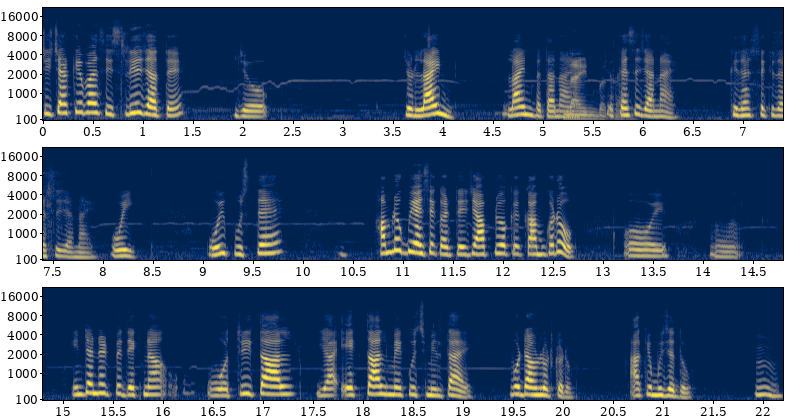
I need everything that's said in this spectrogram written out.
टीचर के पास इसलिए जाते हैं जो जो लाइन लाइन बताना है लाइन जो कैसे जाना है किधर से किधर से जाना है वही। वही पूछते हैं। हम लोग भी ऐसे करते हैं जो आप लोग एक काम करो और इंटरनेट पे देखना वो त्रिताल या एक ताल में कुछ मिलता है वो डाउनलोड करो आके मुझे दो। हम्म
